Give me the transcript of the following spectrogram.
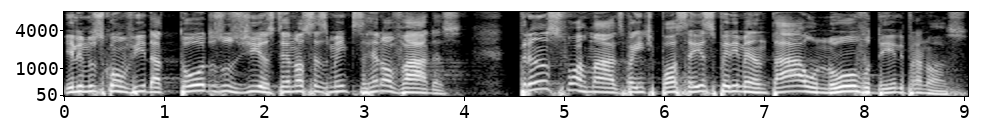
Ele nos convida a todos os dias ter nossas mentes renovadas transformados para que a gente possa experimentar o novo dele para nós.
